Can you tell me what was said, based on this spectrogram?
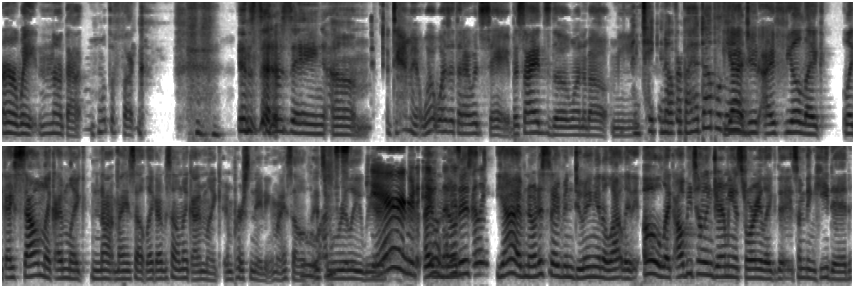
or wait, not that. What the fuck? instead of saying, um, damn it, what was it that I would say besides the one about me? And taken over by a doppelganger. Yeah, dude, I feel like like I sound like I'm like not myself. Like I'm sound like I'm like impersonating myself. Ooh, it's I'm really scared. weird. Ew, I've noticed. really- Yeah, I've noticed that I've been doing it a lot lately. Oh, like I'll be telling Jeremy a story like the, something he did,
